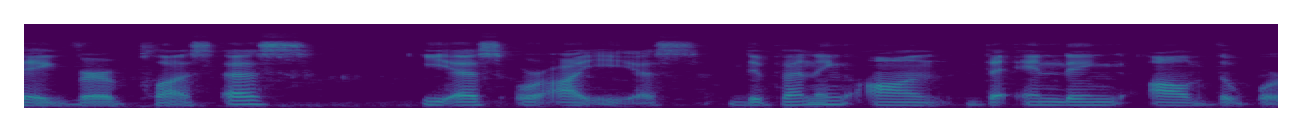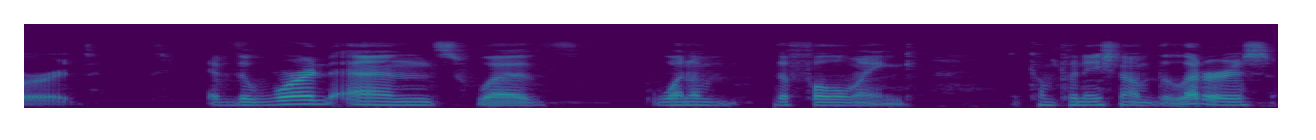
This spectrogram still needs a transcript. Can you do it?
take verb plus s, es, or ies, depending on the ending of the word. If the word ends with one of the following combination of the letters,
